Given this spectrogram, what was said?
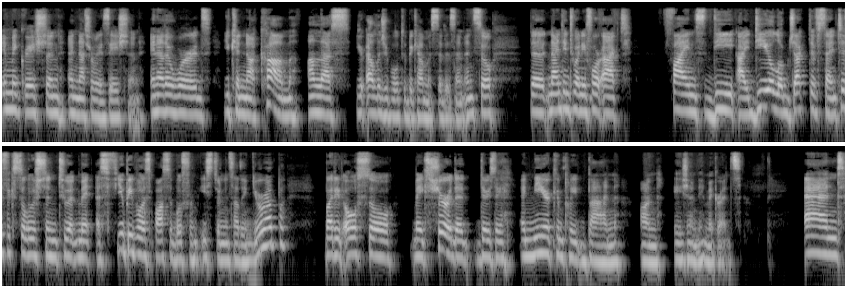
immigration and naturalization. In other words, you cannot come unless you're eligible to become a citizen. And so the 1924 Act finds the ideal objective scientific solution to admit as few people as possible from Eastern and Southern Europe, but it also makes sure that there's a, a near complete ban on Asian immigrants. And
